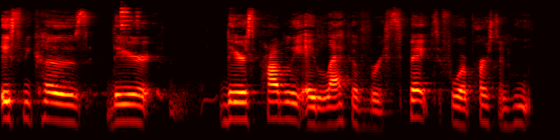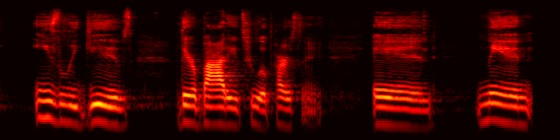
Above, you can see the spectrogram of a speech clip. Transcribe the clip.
it's because there there's probably a lack of respect for a person who easily gives their body to a person. And then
